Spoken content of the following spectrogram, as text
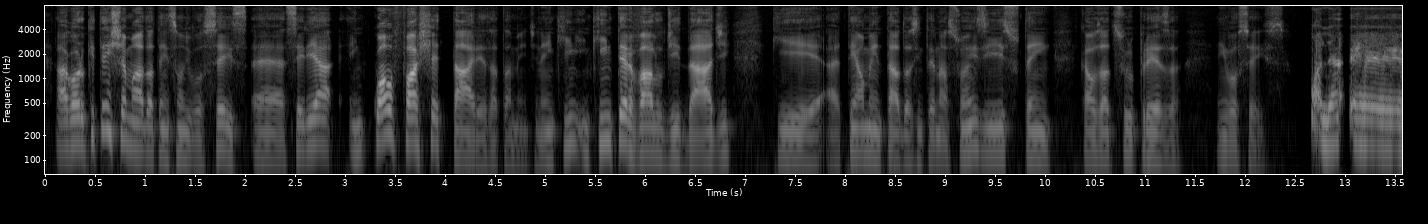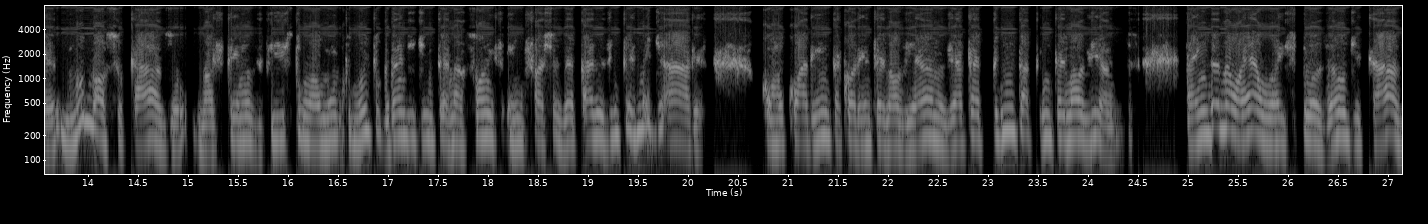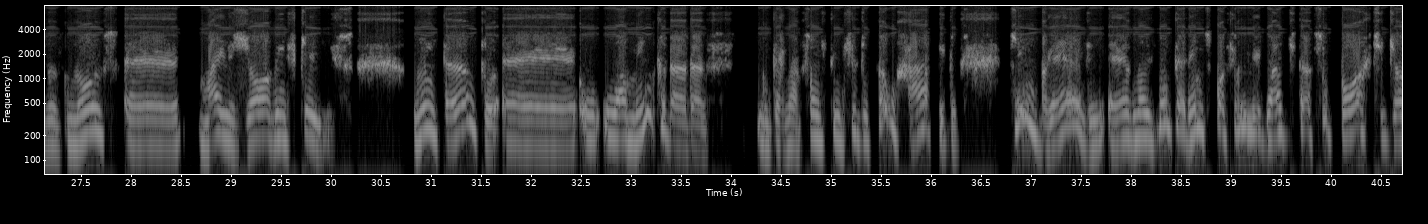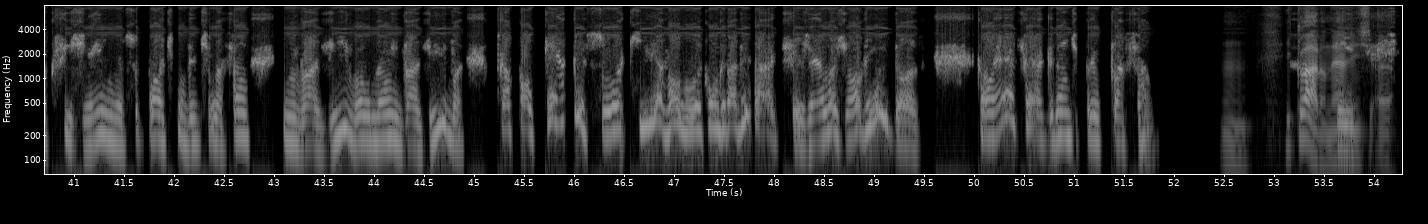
Agora, o que tem chamado a atenção de vocês é, seria em qual faixa etária exatamente, né? em, que, em que intervalo de idade que é, tem aumentado as internações e isso tem causado surpresa em vocês? Olha, é, no nosso caso, nós temos visto um aumento muito grande de internações em faixas etárias intermediárias, como 40, 49 anos e até 30, 39 anos. Ainda não é uma explosão de casos nos é, mais jovens que isso. No entanto, é, o, o, aumento da, das internações tem sido tão rápido que em breve é, nós não teremos possibilidade de dar suporte de oxigênio, suporte com ventilação invasiva ou não invasiva para qualquer pessoa que evolua com gravidade, seja ela jovem ou idosa. Então essa é a grande preocupação. Hum. E claro, né,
